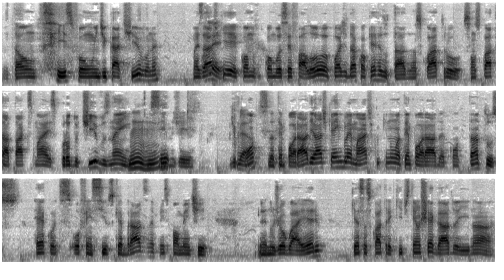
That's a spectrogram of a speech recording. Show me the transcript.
Então, isso foi um indicativo, né? Mas Olha acho aí. que, como, como você falou, pode dar qualquer resultado. Né? Os quatro, são os quatro ataques mais produtivos, né? Em, uhum. termos de, de é. pontos da temporada. E eu acho que é emblemático que numa temporada com tantos recordes ofensivos quebrados, né? Principalmente né, no jogo aéreo, que essas quatro equipes tenham chegado aí na.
